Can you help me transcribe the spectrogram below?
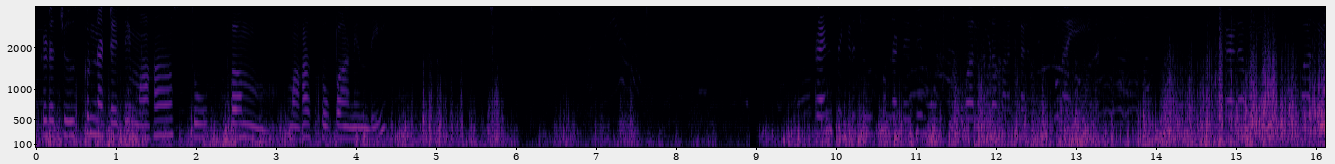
ఇక్కడ చూసుకున్నట్టయితే మహాస్తూపం మహాస్తూప అని ఉంది ఫ్రెండ్స్ ఇక్కడ చూసుకున్నట్టయితే మూడు స్తూపాలు కూడా మనకు కనిపిస్తున్నాయి. ఇక్కడ మరి స్తూపాలు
